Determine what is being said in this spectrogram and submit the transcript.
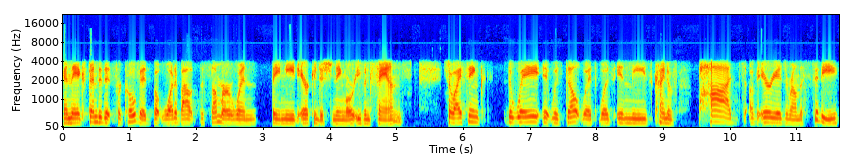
and they extended it for COVID. But what about the summer when they need air conditioning or even fans? So I think the way it was dealt with was in these kind of pods of areas around the city,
